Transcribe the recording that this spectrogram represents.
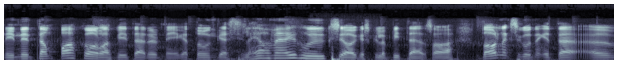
Niin niitä on pakolla pitänyt niinkö tunkea sille, joo meidän joku yksi oikeus kyllä pitää saa. Mutta onneksi kuitenkin, että ö,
